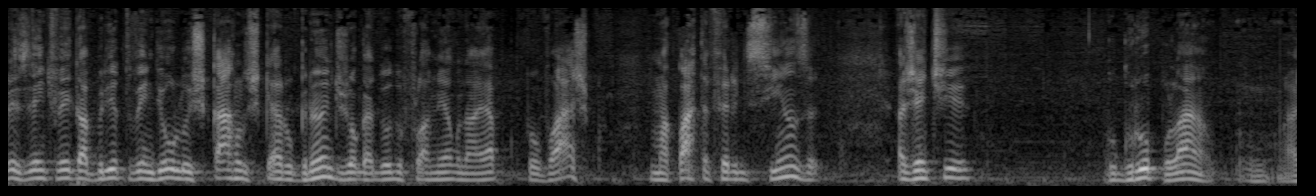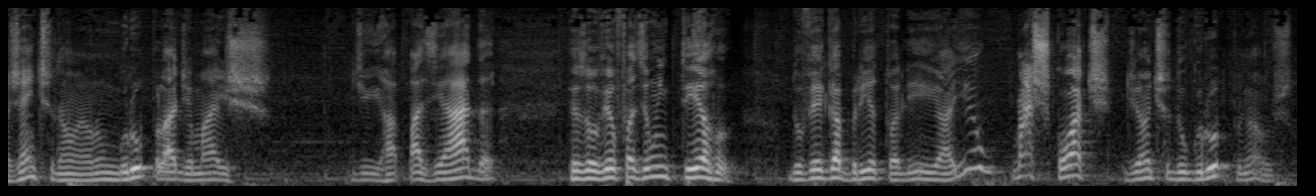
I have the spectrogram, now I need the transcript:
presidente Veiga Brito vendeu o Luiz Carlos, que era o grande jogador do Flamengo na época, para o Vasco, numa quarta-feira de cinza, a gente o grupo lá, a gente não, era um grupo lá de mais de rapaziada, resolveu fazer um enterro do Veiga Brito ali. Aí o mascote diante do grupo, né? os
